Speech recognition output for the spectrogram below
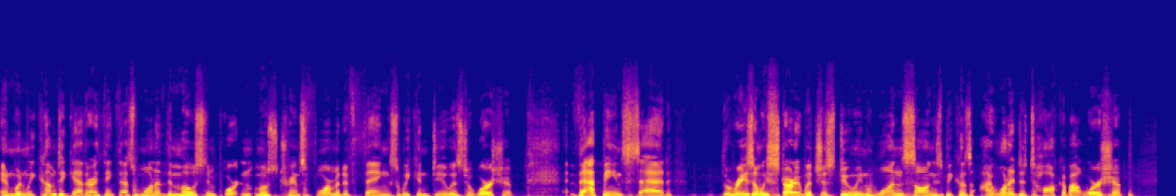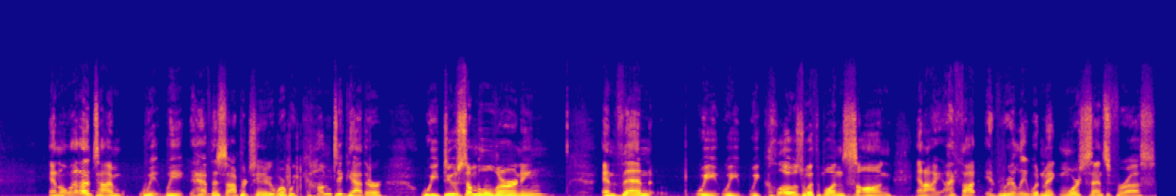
And when we come together, I think that's one of the most important, most transformative things we can do is to worship. That being said, the reason we started with just doing one song is because I wanted to talk about worship. And a lot of the time, we, we have this opportunity where we come together, we do some learning, and then we, we, we close with one song, and I, I thought it really would make more sense for us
